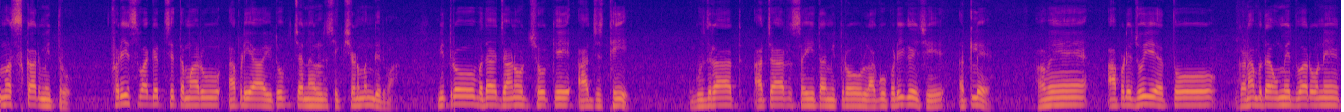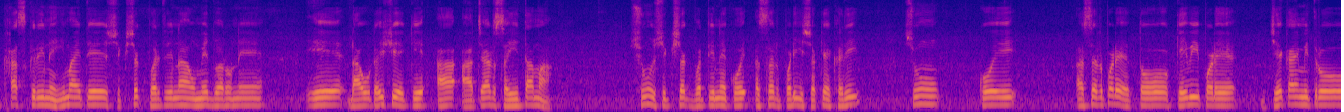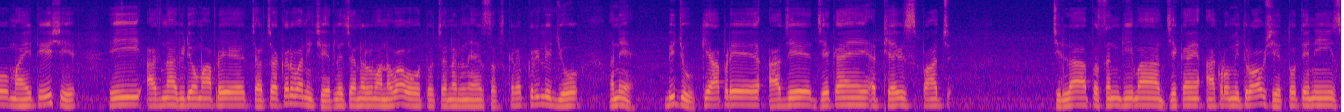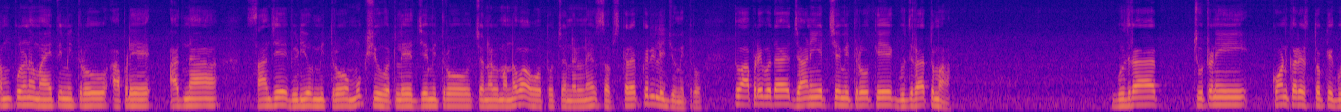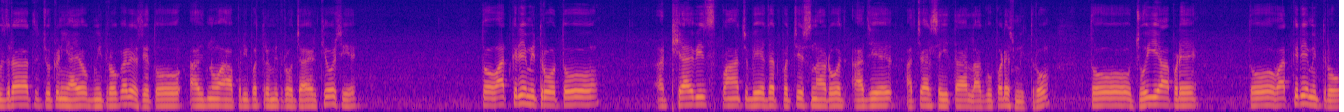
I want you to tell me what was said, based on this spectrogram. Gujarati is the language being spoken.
નમસ્કાર મિત્રો. ફરી સ્વાગત છે તમારું આપણી આ યુટ્યુબ ચેનલ શિક્ષણ મંદિરમાં. મિત્રો, બધા જાણો છો કે આજથી ગુજરાત આચાર સંહિતા મિત્રો લાગુ પડી ગઈ છે, એટલે હવે આપણે જોઈએ તો ઘણા બધા ઉમેદવારોને, ખાસ કરીને એમાંય તે શિક્ષક ભરતીના ઉમેદવારોને એ ડાઉટ હશે કે આ આચાર સંહિતામાં શું શિક્ષક ભરતીને કોઈ અસર પડી શકે ખરી? શું કોઈ અસર પડે તો કેવી પડે, જે કાંઈ મિત્રો માહિતી હશે, એ આજના વિડીયોમાં આપણે ચર્ચા કરવાની છે. એટલે ચેનલમાં નવા હો તો ચેનલને સબસ્ક્રાઈબ કરી લેજો. અને બીજું કે આપણે આજે જે કાંઈ અઠ્યાવીસ પાંચ જિલ્લા પસંદગીમાં જે કાંઈ આંકડો મિત્રો આવશે, તો તેની સંપૂર્ણ માહિતી મિત્રો આપણે આજના સાંજે વીડિયો મિત્રો મૂકશું. એટલે જે મિત્રો ચેનલમાં નવા હો તો ચેનલને સબસ્ક્રાઈબ કરી લેજો મિત્રો. તો આપણે બધા જાણીએ જ છીએ મિત્રો કે ગુજરાતમાં ગુજરાત ચૂંટણી કોણ કરે છે? તો કે ગુજરાત ચૂંટણી આયોગ મિત્રો કરે છે, તો આજનો આ પરિપત્ર મિત્રો જાહેર થયો છે. તો વાત કરીએ મિત્રો, તો અઠ્યાવીસ પાંચ બે હજાર પચીસના રોજ આજે આચારસંહિતા લાગુ પડે છે મિત્રો. તો જોઈએ આપણે. તો વાત કરીએ મિત્રો,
